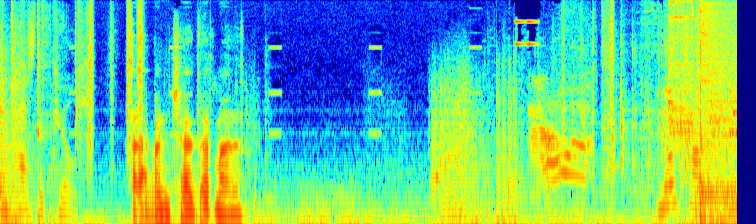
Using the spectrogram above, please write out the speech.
Imposter killed. A la concha de tu hermana. No chance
